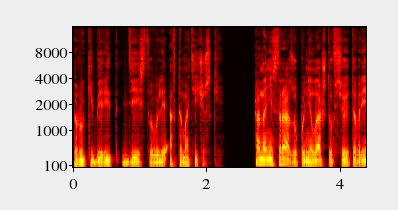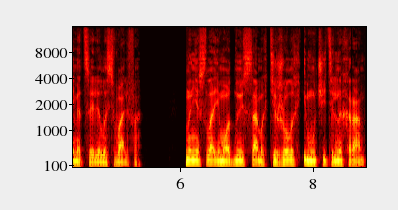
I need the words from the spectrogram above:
Руки Берит действовали автоматически. Она не сразу поняла, что все это время целилась в Альфа нанесла ему одну из самых тяжелых и мучительных ран,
